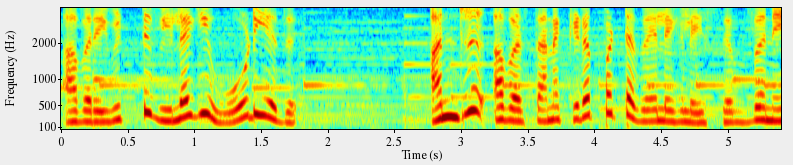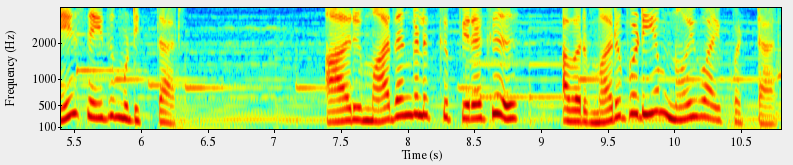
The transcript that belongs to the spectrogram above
அவரை விட்டு விலகி ஓடியது. அன்று அவர் தனக்கிடப்பட்ட வேலைகளை செவ்வனே செய்து முடித்தார். ஆறு மாதங்களுக்குப் பிறகு அவர் மறுபடியும் நோய்வாய்ப்பட்டார்.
